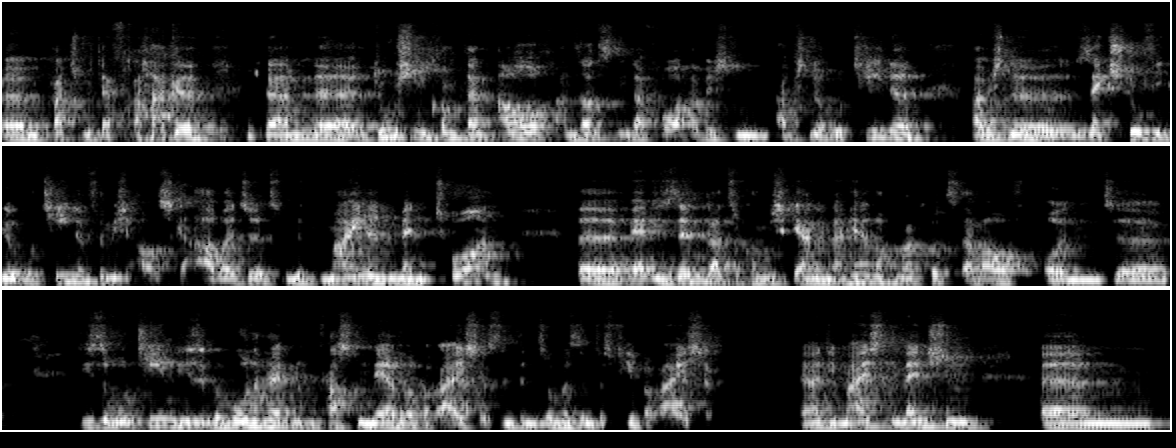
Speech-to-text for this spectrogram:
ähm, Quatsch mit der Frage, dann äh, Duschen kommt dann auch. Ansonsten davor habe ich ein, hab ich eine Routine, habe ich eine sechsstufige Routine für mich ausgearbeitet mit meinen Mentoren, äh, wer die sind. Dazu komme ich gerne nachher noch mal kurz darauf. Und äh, diese Routinen, diese Gewohnheiten umfassen mehrere Bereiche. Es sind in Summe sind es vier Bereiche. Ja, die meisten Menschen ähm,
